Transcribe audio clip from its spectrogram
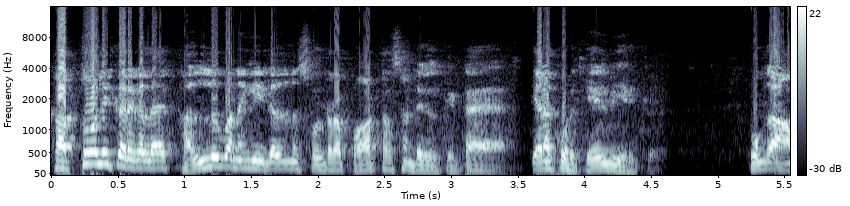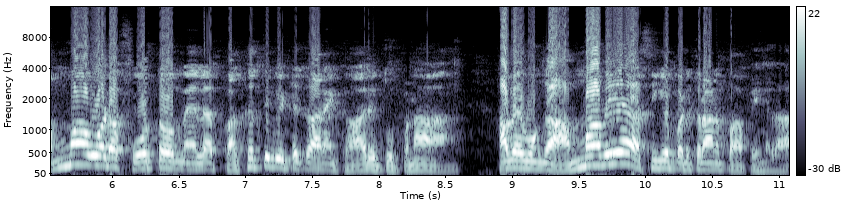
கத்தோலிக்கர்களை கல்லு வணங்கிகள்னு சொல்ற பாட்டசண்டுகள் கிட்ட எனக்கு ஒரு கேள்வி இருக்கு. உங்க அம்மாவோட போட்டோ மேல பக்கத்து வீட்டுக்காரன் காரி துப்புனா அவன் உங்க அம்மாவையே அசிங்கப்படுத்துறான்னு பாப்பீங்களா?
